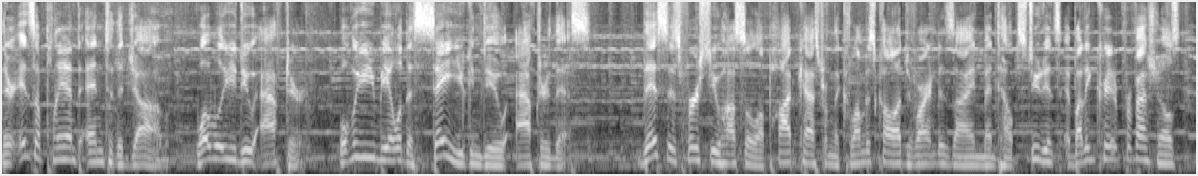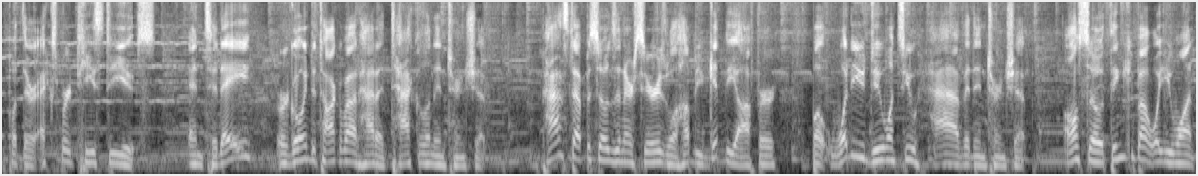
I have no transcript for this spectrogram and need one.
there is a planned end to the job. What will you do after? What will you be able to say you can do after this? This is First You Hustle, a podcast from the Columbus College of Art and Design meant to help students and budding creative professionals put their expertise to use. And today, we're going to talk about how to tackle an internship. Past episodes in our series will help you get the offer, but what do you do once you have an internship? Also, thinking about what you want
